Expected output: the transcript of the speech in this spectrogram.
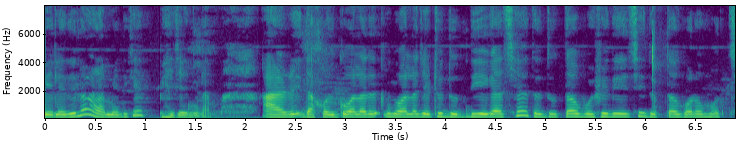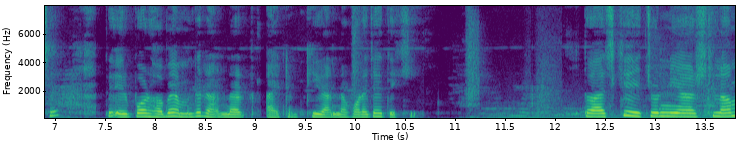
বেলে দিল আর আমি এদিকে ভেজে নিলাম। আর দেখো গোয়ালা গোয়ালা জেঠু দুধ দিয়ে গেছে, তো দুধটাও বসিয়ে দিয়েছি, দুধটাও গরম হচ্ছে। তো এরপর হবে আমাদের রান্নার আইটেম কি রান্না করা যায় দেখি। তো আজকে এঁচড় নিয়ে আসলাম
